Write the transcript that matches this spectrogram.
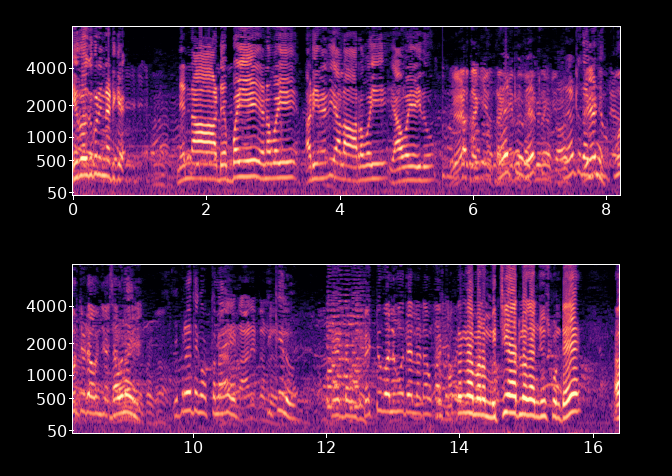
ఈ రోజుకు నిన్నటికే. నిన్న డెబ్బై ఎనభై అడిగినది అలా అరవై యాభై ఐదు. పూర్తి డౌన్ చేశారు విపరీతంగా వస్తున్నాయి. టిక్కీలు మొత్తంగా మనం మిర్చి యార్డ్లో కానీ చూసుకుంటే ఆ,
